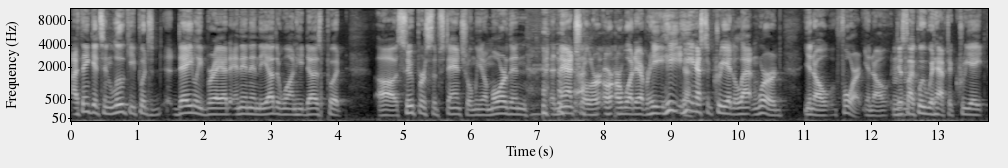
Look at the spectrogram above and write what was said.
I think it's in Luke, he puts daily bread, and then in the other one, he does put uh, super substantial, you know, more than natural or, or, or whatever. He, he, he has to create a Latin word, you know, for it, you know, just mm-hmm. like we would have to create.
